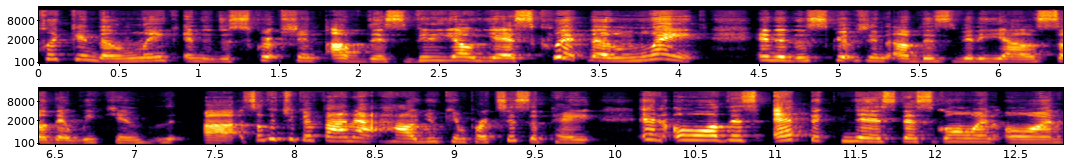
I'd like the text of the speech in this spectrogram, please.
clicking the link in the description of this video. Yes, click the link in the description of this video so that we can, uh, so that you can find out how you can participate in all this epicness that's going on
